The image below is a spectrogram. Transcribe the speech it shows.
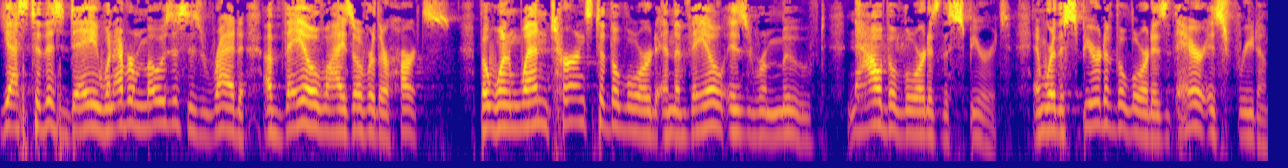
Yes, to this day, whenever Moses is read, a veil lies over their hearts. But when one turns to the Lord and the veil is removed, now the Lord is the Spirit. And where the Spirit of the Lord is, there is freedom.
